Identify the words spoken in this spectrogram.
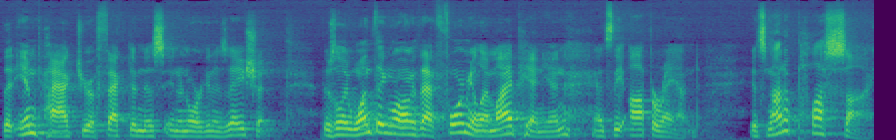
that impact your effectiveness in an organization. There's only one thing wrong with that formula, in my opinion, and it's the operand. It's not a plus sign,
